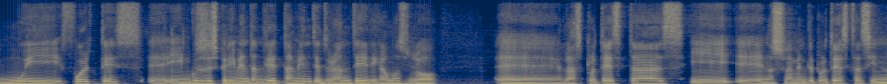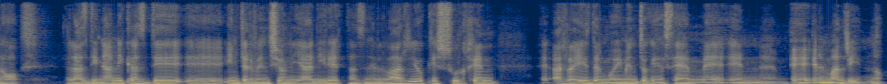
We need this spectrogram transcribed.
muy fuertes e incluso se experimentan directamente durante, digamos, lo, eh, las protestas y eh, no solamente protestas, sino las dinámicas de eh, intervención ya directas en el barrio que surgen a raíz del movimiento 15M en, en Madrid. ¿no?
